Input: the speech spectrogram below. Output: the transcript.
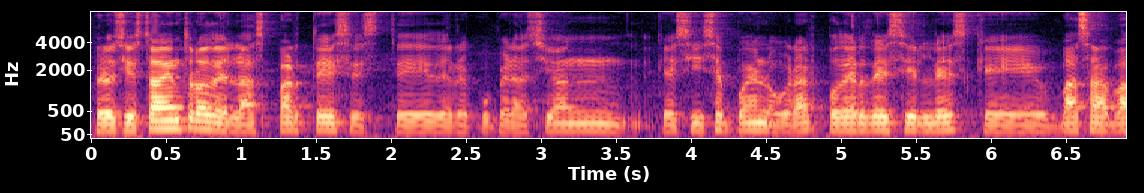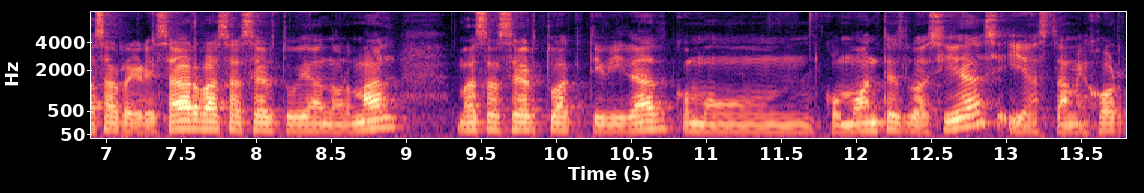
Pero si está dentro de las partes este, de recuperación que sí se pueden lograr, poder decirles que vas a, vas a regresar, vas a hacer tu vida normal, vas a hacer tu actividad como, como antes lo hacías y hasta mejor.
